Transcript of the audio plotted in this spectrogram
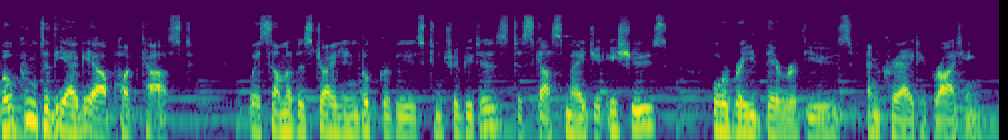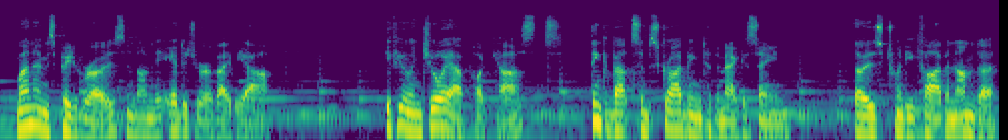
Welcome to the ABR podcast, where some of Australian Book Review's contributors discuss major issues or read their reviews and creative writing. My name is Peter Rose, and I'm the editor of ABR. If you enjoy our podcasts, think about subscribing to the magazine. Those 25 and under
